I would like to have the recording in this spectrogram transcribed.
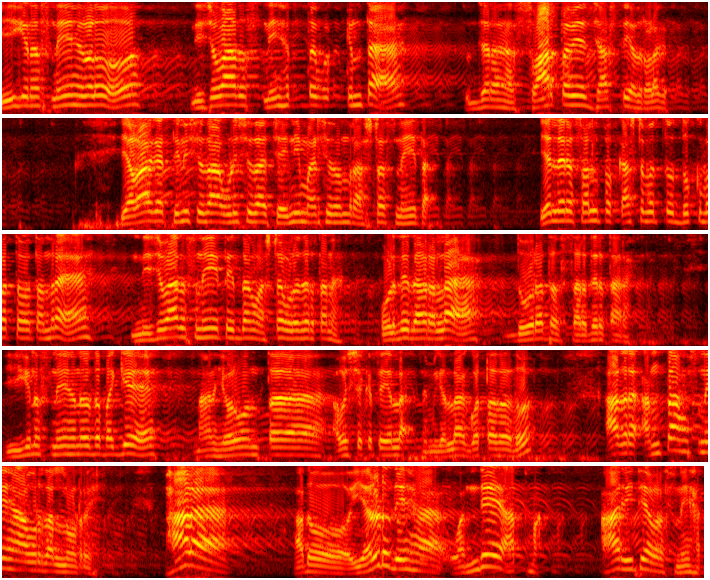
ಈಗಿನ ಸ್ನೇಹಗಳು ನಿಜವಾದ ಸ್ನೇಹಕ್ಕಿಂತ ಜರ ಸ್ವಾರ್ಥವೇ ಜಾಸ್ತಿ ಅದ್ರೊಳಗೆ. ಯಾವಾಗ ತಿನಿಸಿದ ಉಳಿಸಿದ ಚೈನಿ ಮಾಡಿಸಿದಂದ್ರ ಅಷ್ಟ ಸ್ನೇಹಿತ. ಎಲ್ಲರ ಸ್ವಲ್ಪ ಕಷ್ಟ ಬತ್ತು ದುಃಖ ಬತ್ತವತ್ತಂದ್ರೆ ನಿಜವಾದ ಸ್ನೇಹಿತ ಇದ್ದವ ಅಷ್ಟೇ ಉಳಿದಿರ್ತಾನ. ಉಳಿದಿದ್ದವರೆಲ್ಲ ದೂರದ ಸರಿದಿರ್ತಾರ. ಈಗಿನ ಸ್ನೇಹದ ಬಗ್ಗೆ ನಾನು ಹೇಳುವಂತ ಅವಶ್ಯಕತೆ ಇಲ್ಲ. ನಿಮಗೆಲ್ಲ ಗೊತ್ತದ ಅದು. ಆದ್ರೆ ಅಂತಹ ಸ್ನೇಹ ಅವ್ರದಲ್ಲ ನೋಡ್ರಿ. ಬಹಳ ಅದು ಎರಡು ದೇಹ ಒಂದೇ ಆತ್ಮ. ಆ ರೀತಿ ಅವರ ಸ್ನೇಹ.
